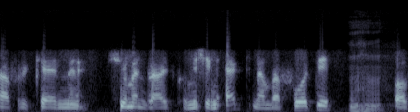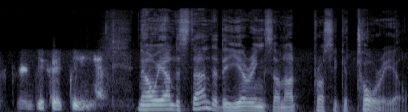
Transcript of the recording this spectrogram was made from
African Human Rights Commission Act number 40 mm-hmm. of 2013. Now we understand that the hearings are not prosecutorial.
